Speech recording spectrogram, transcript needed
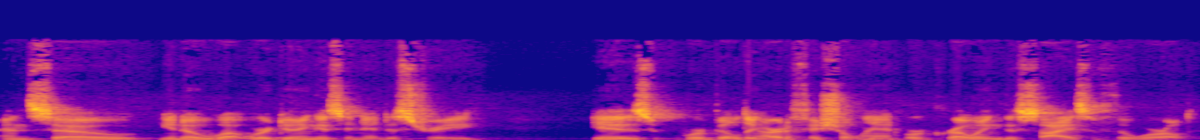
And so, you know, what we're doing as an industry is we're building artificial land. We're growing the size of the world.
